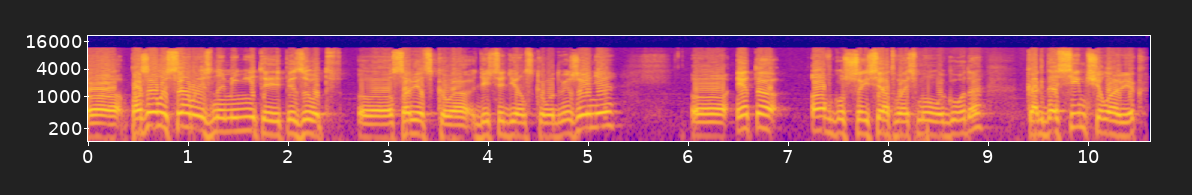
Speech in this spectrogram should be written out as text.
Э, пожалуй, самый знаменитый эпизод э, советского диссидентского движения э, – это август 68 года, когда семь человек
